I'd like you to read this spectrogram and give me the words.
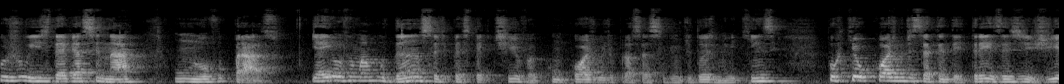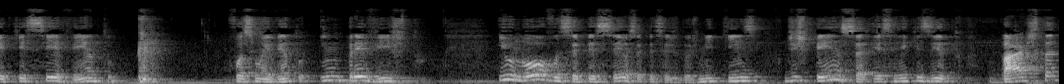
o juiz deve assinar um novo prazo. E aí houve uma mudança de perspectiva com o Código de Processo Civil de 2015, porque o Código de 73 exigia que esse evento fosse um evento imprevisto. E o novo CPC, o CPC de 2015, dispensa esse requisito. Basta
